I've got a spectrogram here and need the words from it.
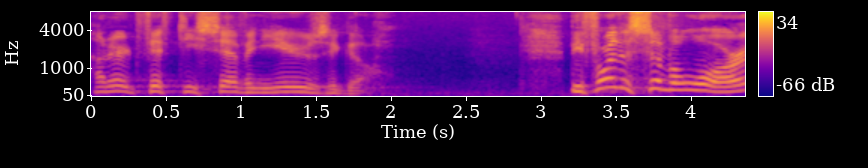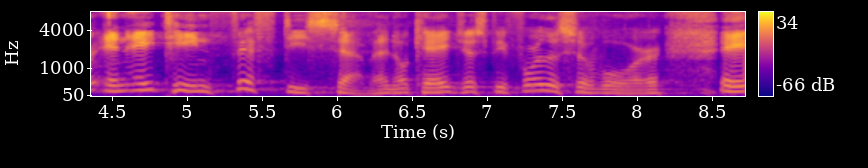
157 years ago. Before the Civil War in 1857, okay, just before the Civil War, a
